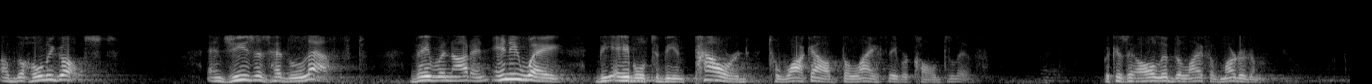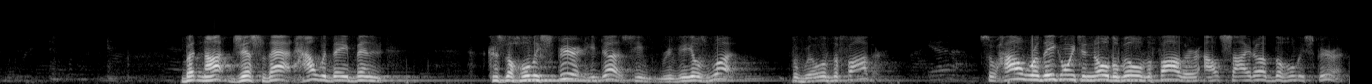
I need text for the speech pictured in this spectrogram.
of the Holy Ghost and Jesus had left, they would not in any way be able to be empowered to walk out the life they were called to live. Because they all lived a life of martyrdom. But not just that. How would they have been? Because the Holy Spirit, He does. He reveals what? The will of the Father. So, how were they going to know the will of the Father outside of the Holy Spirit?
